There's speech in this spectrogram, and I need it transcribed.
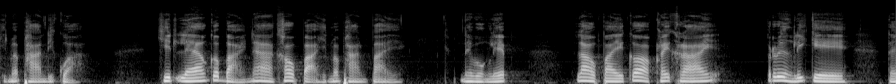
หินมะพานดีกว่า คิดแล้วก็บ่ายหน้าเข้าป่าหินมะพานไป ในวงเล็บ เล่าไปก็คล้ายๆ เรื่องลิเก แต่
